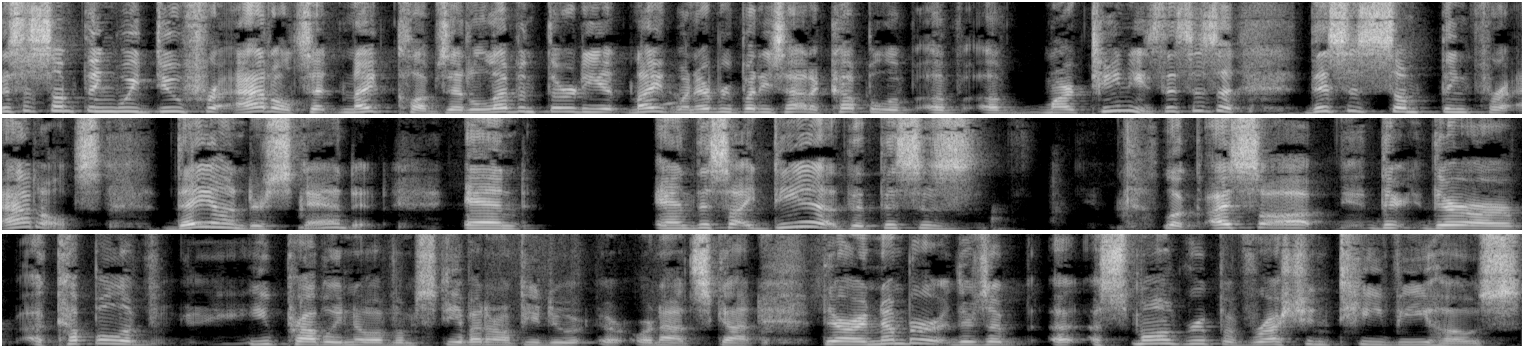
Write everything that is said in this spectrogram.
This is something we do for adults at nightclubs at 11:30 at night when everybody's had a couple of, of, of martinis. This is a this is something for adults. They understand it. And and this idea that this is look, I saw there, there are a couple of you probably know of them, Steve. I don't know if you do or not, Scott. There are a number. There's a, a small group of Russian TV hosts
